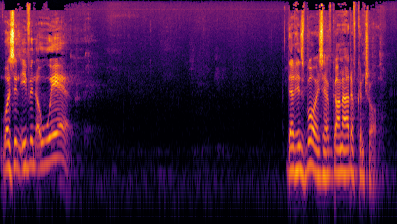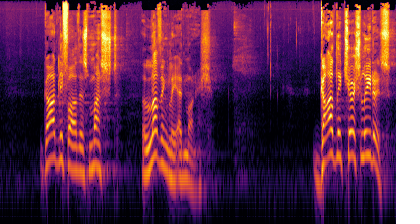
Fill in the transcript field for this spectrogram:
wasn't even aware that his boys have gone out of control. Godly fathers must lovingly admonish. Godly church leaders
